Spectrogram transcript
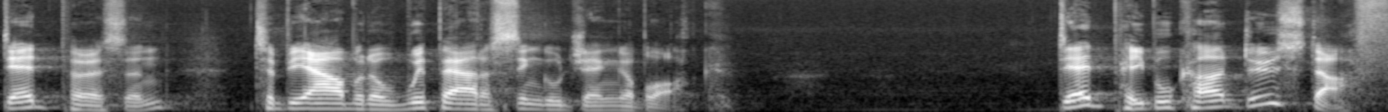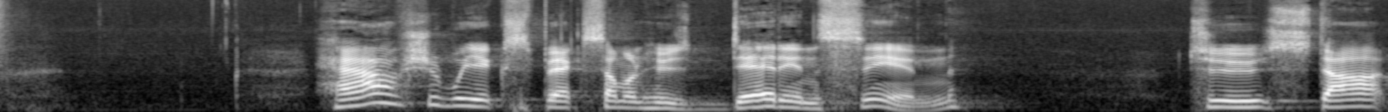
dead person to be able to whip out a single Jenga block. Dead people can't do stuff. How should we expect someone who's dead in sin to start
